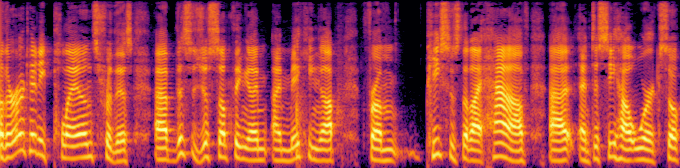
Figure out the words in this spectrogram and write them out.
Now, there aren't any plans for this. Uh, this is just something I'm, I'm making up from pieces that I have uh, and to see how it works. So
